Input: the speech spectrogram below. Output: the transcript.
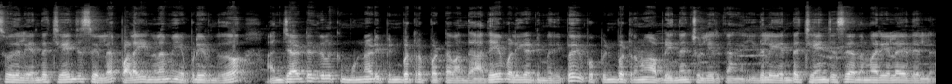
ஸோ இதில் எந்த சேஞ்சஸும் இல்லை. பழைய நிலைமை எப்படி இருந்ததோ அஞ்சாண்டுகளுக்கு முன்னாடி பின்பற்றப்பட்ட வந்த அதே வழிகாட்டி மதிப்பு இப்போ பின்பற்றணும் அப்படின்னு தான் சொல்லியிருக்காங்க. இதில் எந்த சேஞ்சஸு அந்த மாதிரியெல்லாம் இது இல்லை.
